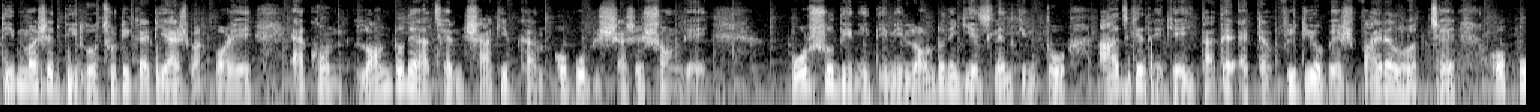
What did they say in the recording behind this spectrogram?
তিন মাসের দীর্ঘ ছুটি কাটিয়ে আসবার পরে এখন লন্ডনে আছেন শাকিব খান অপু বিশ্বাসের সঙ্গে। পরশু দিনই তিনি লন্ডনে গিয়েছিলেন, কিন্তু আজকে থেকেই তাদের একটা ভিডিও বেশ ভাইরাল হচ্ছে। অপু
